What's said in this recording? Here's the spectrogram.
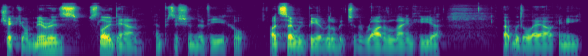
Check your mirrors, slow down and position the vehicle. I'd say we'd be a little bit to the right of the lane here. That would allow any,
